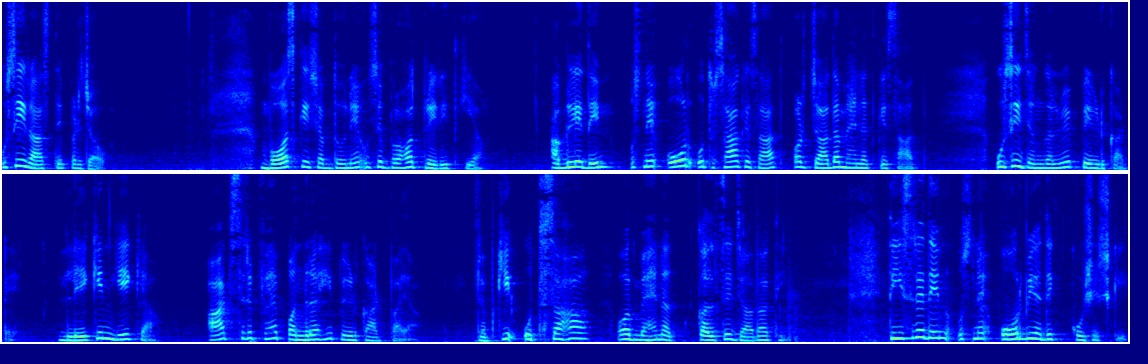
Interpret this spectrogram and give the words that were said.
उसी रास्ते पर जाओ। बॉस के शब्दों ने उसे बहुत प्रेरित किया। अगले दिन उसने और उत्साह के साथ और ज़्यादा मेहनत के साथ उसी जंगल में पेड़ काटे। लेकिन ये क्या? आज सिर्फ़ वह पंद्रह ही पेड़ काट पाया, जबकि उत्साह और मेहनत कल से ज़्यादा थी। तीसरे दिन उसने और भी अधिक कोशिश की,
